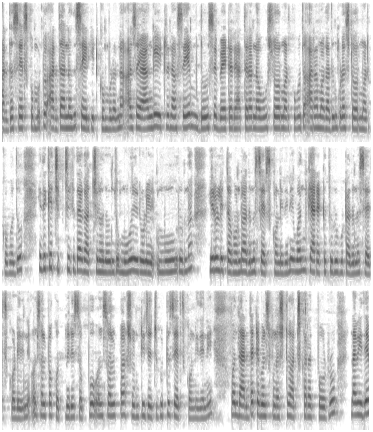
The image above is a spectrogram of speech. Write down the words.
ಅರ್ಧ ಸೇರಿಸ್ಕೊಂಬಿಟ್ಟು, ಅರ್ಧ ಅನ್ನೋದು ಸೈಡ್ಗೆ ಇಟ್ಕೊಂಬಿಡೋಣ. ಅದು ಹಂಗೆ ಇಟ್ಟರೆ ನಾವು ಸೇಮ್ ದೋಸೆ ಬೇಟರ್ ಆ ಥರ ನಾವು ಸ್ಟೋರ್ ಮಾಡ್ಕೋಬೋದು. ಆರಾಮಾಗಿ ಅದನ್ನು ಕೂಡ ಸ್ಟೋರ್ ಮಾಡ್ಕೋಬೋದು. ಇದಕ್ಕೆ ಚಿಕ್ಕ ಚಿಕ್ಕದಾಗಿ ಹಚ್ಚಿರೋದು ಒಂದು ಮೂರು ಈರುಳ್ಳಿ, ಮೂರನ್ನ ಈರುಳ್ಳಿ ತೊಗೊಂಡು ಅದನ್ನು ಸೇರಿಸ್ಕೊಂಡಿದ್ದೀನಿ ಒಂದು ಕ್ಯಾರೆಟ್ ತುರಿದ್ಬಿಟ್ಟು ಅದನ್ನು ಸೇರಿಸ್ಕೊಂಡಿದ್ದೀನಿ ಒಂದು ಸ್ವಲ್ಪ ಕೊತ್ತಂಬರಿ ಸೊಪ್ಪು, ಒಂದು ಸ್ವಲ್ಪ ಶುಂಠಿ ಜಜ್ಜಿಬಿಟ್ಟು ಸೇರಿಸ್ಕೊಂಡಿದ್ದೀನಿ ಒಂದು ಅರ್ಧ ಟೇಬಲ್ ಸ್ಪೂನಷ್ಟು ಅಚ್ಕರದ ಪೌಡ್ರು ನಾವು ಇದೇ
